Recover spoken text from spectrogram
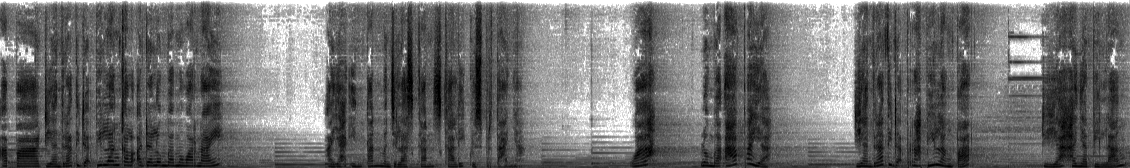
Apa Diandra tidak bilang kalau ada lomba mewarnai? Ayah Intan menjelaskan sekaligus bertanya. Wah, lomba apa ya? Diandra tidak pernah bilang, Pak. Dia hanya bilang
